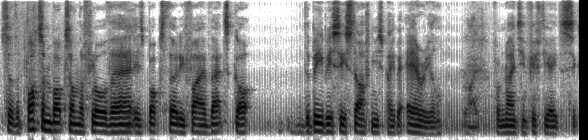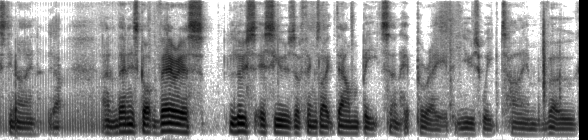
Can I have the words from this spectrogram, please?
so the bottom box on the floor there is box 35. That's got the BBC staff newspaper Ariel Right. from 1958 to 69. Yeah. And then it's got various loose issues of things like Downbeat and Hit Parade, Newsweek, Time, Vogue,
